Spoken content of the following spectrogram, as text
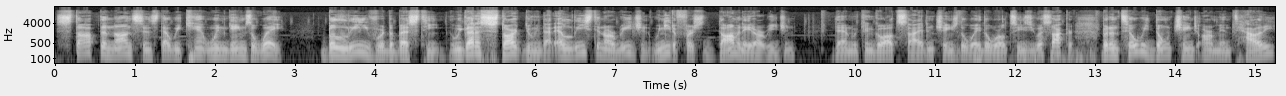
Stop the nonsense that we can't win games away. Believe we're the best team. We got to start doing that, at least in our region. We need to first dominate our region. Then we can go outside and change the way the world sees US soccer. But until we don't change our mentality,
